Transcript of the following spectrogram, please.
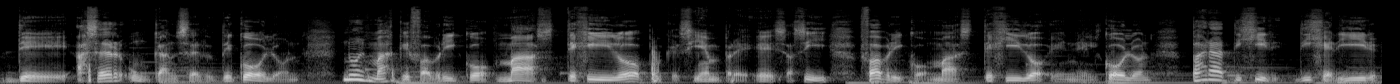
de hacer un cáncer de colon? No es más que fabrico más tejido, porque siempre es así, fabrico más tejido en el colon para digerir, digerir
